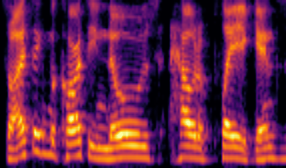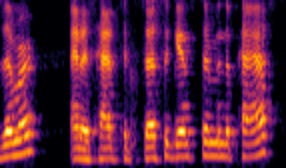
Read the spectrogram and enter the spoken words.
So I think McCarthy knows how to play against Zimmer and has had success against him in the past.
